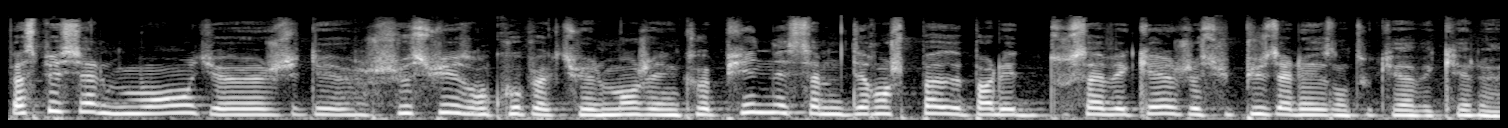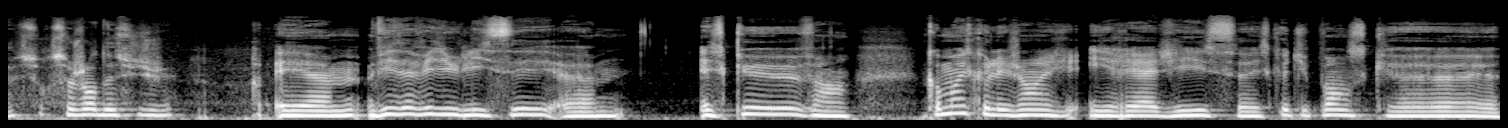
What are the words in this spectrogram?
Pas spécialement, je, suis en couple actuellement, j'ai une copine et ça me dérange pas de parler de tout ça avec elle, je suis plus à l'aise en tout cas avec elle sur ce genre de sujet. Et vis-à-vis du lycée, est-ce que, enfin, comment est-ce que les gens y, réagissent? Est-ce que tu penses que euh,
